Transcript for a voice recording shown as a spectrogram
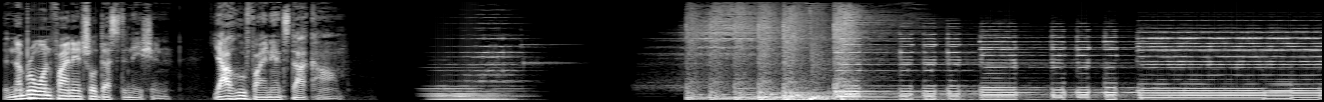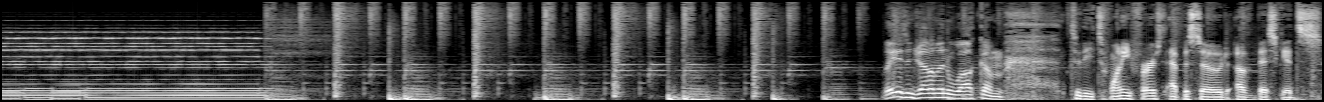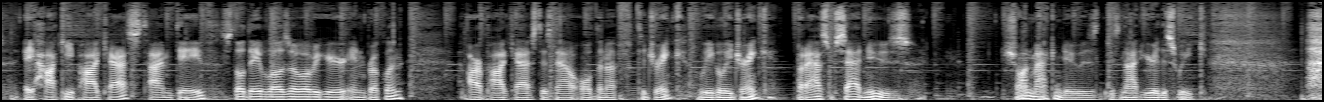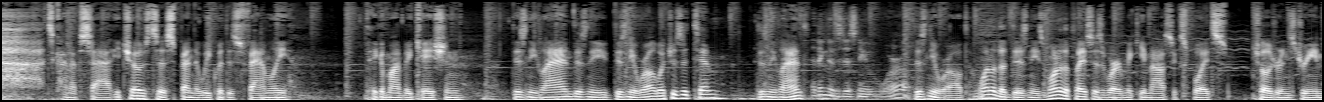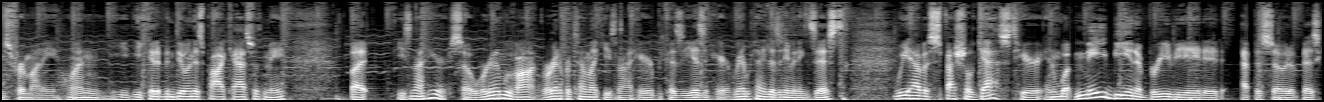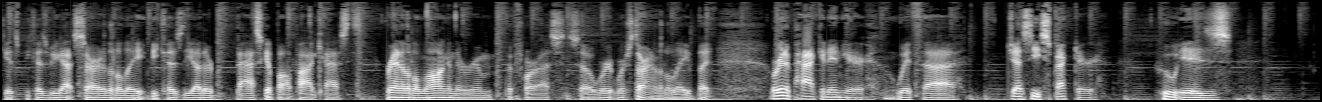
the number one financial destination, yahoofinance.com. Ladies and gentlemen, welcome to the 21st episode of Biscuits, a hockey podcast. I'm Dave, still Dave Lozo over here in Brooklyn. Our podcast is now old enough to drink, legally drink, but I have some sad news. Sean McIndoe is, is not here this week. it's kind of sad. He chose to spend the week with his family, take him on vacation. Disneyland, Disney Disney World, which is it, Tim? Disneyland? I think it's Disney World. Disney World, one of the Disneys, one of the places where Mickey Mouse exploits children's dreams for money. When he, he could have been doing this podcast with me, but he's not here. So we're going to move on. We're going to pretend like he's not here because he isn't here. We're going to pretend he doesn't even exist. We have a special guest here in what may be an abbreviated episode of Biscuits because we got started a little late because the other basketball podcast ran a little long in the room before us. So we're, we're starting a little late, but we're going to pack it in here with uh, Jesse Spector, who is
